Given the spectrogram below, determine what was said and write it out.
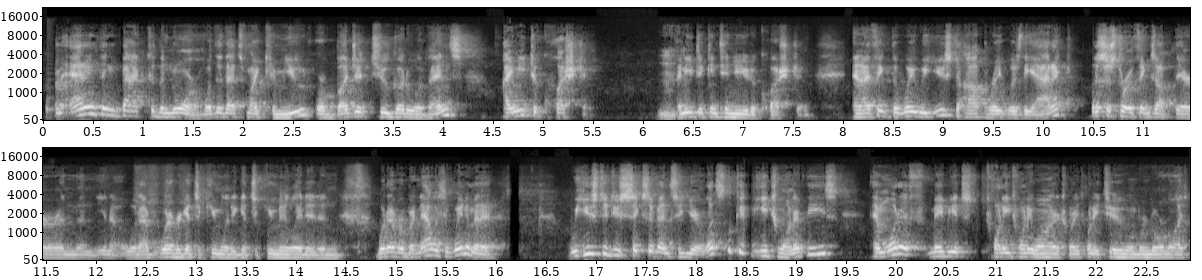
when I'm adding things back to the norm, whether that's my commute or budget to go to events, I need to question. Mm. I need to continue to question. And I think the way we used to operate was the attic. Let's just throw things up there and then, you know, whatever whatever gets accumulated gets accumulated and whatever. But now we say, wait a minute, we used to do six events a year. Let's look at each one of these. And what if maybe it's 2021 or 2022 and we're normalized?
